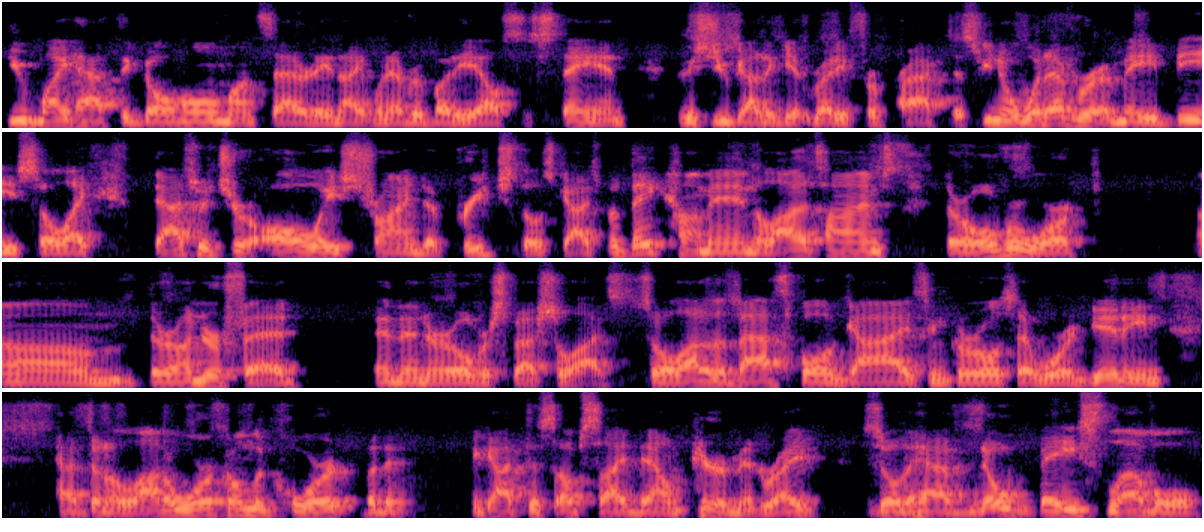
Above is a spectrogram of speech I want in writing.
You might have to go home on Saturday night when everybody else is staying because you got to get ready for practice, you know, whatever it may be. So, like, that's what you're always trying to preach those guys. But they come in, a lot of times they're overworked, um, they're underfed, and then they're over specialized. So, a lot of the basketball guys and girls that we're getting have done a lot of work on the court, but they got this upside down pyramid, right? So they have no base level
